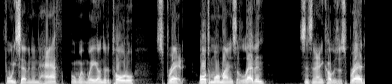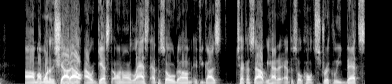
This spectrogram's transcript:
47 and a half, or went way under the total. Spread Baltimore minus 11. Cincinnati covers the spread. Um, I wanted to shout out our guest on our last episode. Um, if you guys check us out, we had an episode called Strictly Bets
